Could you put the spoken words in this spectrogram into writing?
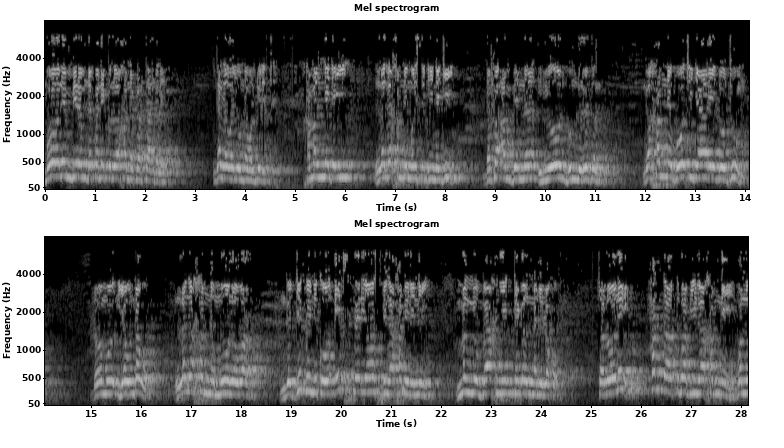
mboolem mbiram dafa nekk loo xam ne pertangale nga la wayu ndawal julit xamal ne day la nga xam ne mooy sa diine ji dafa am benn yoon bu mu la rëddal nga xam ne boo ci jaaree doo juum doomu yow ndaw la nga xam ne moo la war nga jëfandikoo expérience bi nga xamee ne nii mag ñu baax ñi tegal nañu la ko ca loole xatta tubaab yi nga xam ne wala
